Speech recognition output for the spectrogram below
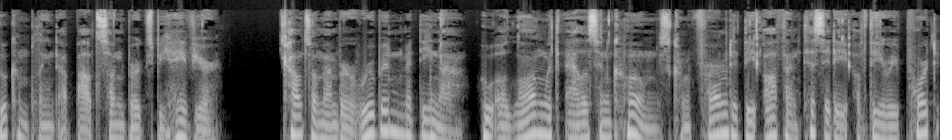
who complained about Sundberg's behavior. Councilmember Ruben Medina, who along with Allison Coombs confirmed the authenticity of the report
